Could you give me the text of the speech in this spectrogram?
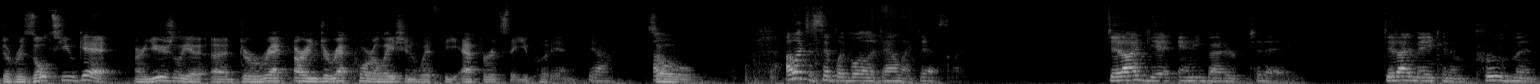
the results you get are usually a, a direct are in direct correlation with the efforts that you put in. Yeah. So i like to simply boil it down like this like did i get any better today? Did i make an improvement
